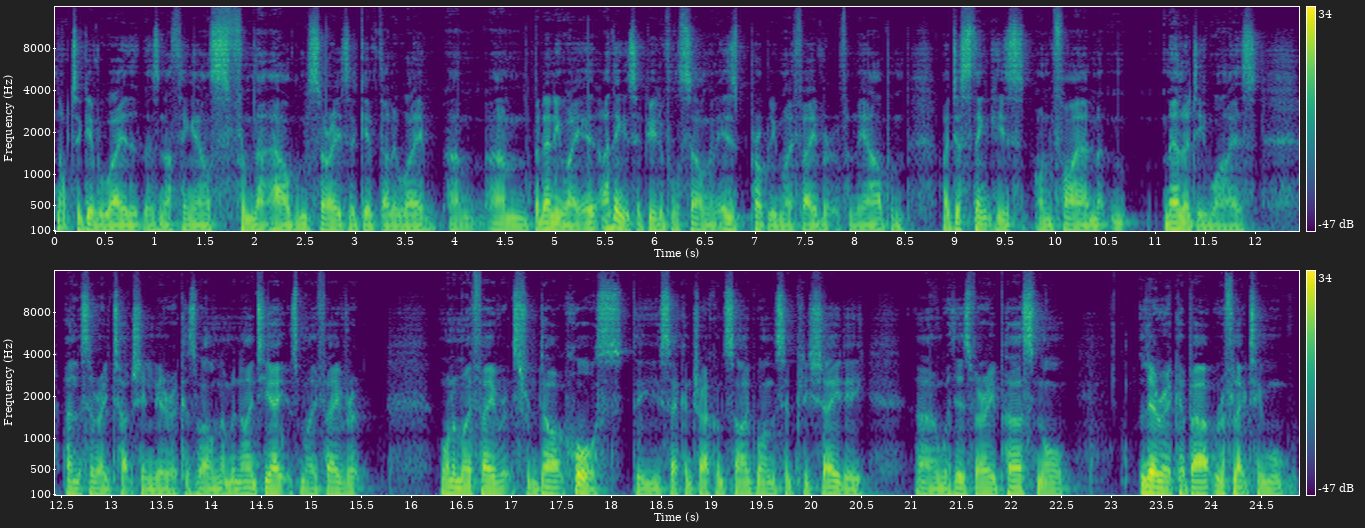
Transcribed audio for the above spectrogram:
not to give away that there's nothing else from that album. Sorry to give that away. Um, um, but anyway, it, I think it's a beautiful song and is probably my favourite from the album. I just think he's on fire melody wise, and it's a very touching lyric as well. Number 98 is my favourite one of my favourites from Dark Horse, the second track on side one, Simply Shady, uh, with his very personal lyric about reflecting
